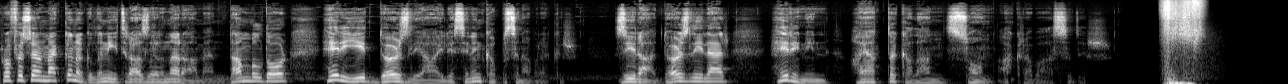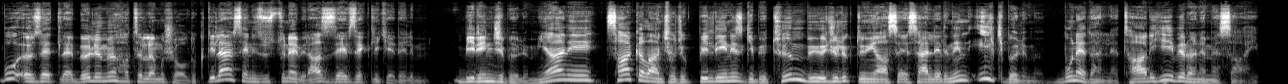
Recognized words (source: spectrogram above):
Profesör McGonagall'ın itirazlarına rağmen Dumbledore Harry'i Dursley ailesinin kapısına bırakır. Zira Dursley'ler Harry'nin hayatta kalan son akrabasıdır. Bu özetle bölümü hatırlamış olduk. Dilerseniz üstüne biraz zevzeklik edelim. Birinci bölüm yani Sağ Kalan Çocuk bildiğiniz gibi tüm büyücülük dünyası eserlerinin ilk bölümü. Bu nedenle tarihi bir öneme sahip.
